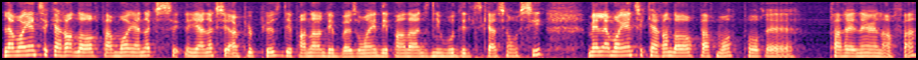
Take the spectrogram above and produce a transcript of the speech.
la moyenne, c'est 40 par mois. Il y en a que c'est un peu plus, dépendant des besoins, dépendant du niveau d'éducation aussi. Mais la moyenne, c'est 40 par mois pour, euh, parrainer un enfant.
